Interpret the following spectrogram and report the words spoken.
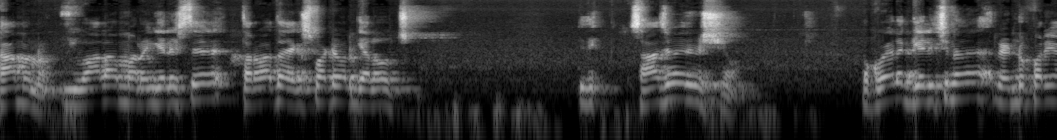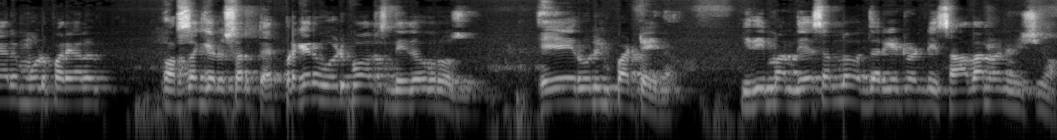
కామన్. ఇవాళ మనం గెలిస్తే తర్వాత ఎక్స్పర్ట్ వాళ్ళు గెలవచ్చు. ఇది సహజమైన విషయం. ఒకవేళ గెలిచిన రెండు పర్యాలు మూడు పర్యాలు వరుసగా గెలుస్తారు. ఎప్పటికైనా ఓడిపోవాల్సింది ఏదో ఒక రోజు. ఏ రూలింగ్ పార్టీ అయినా. ఇది మన దేశంలో జరిగేటువంటి సాధారణమైన విషయం.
